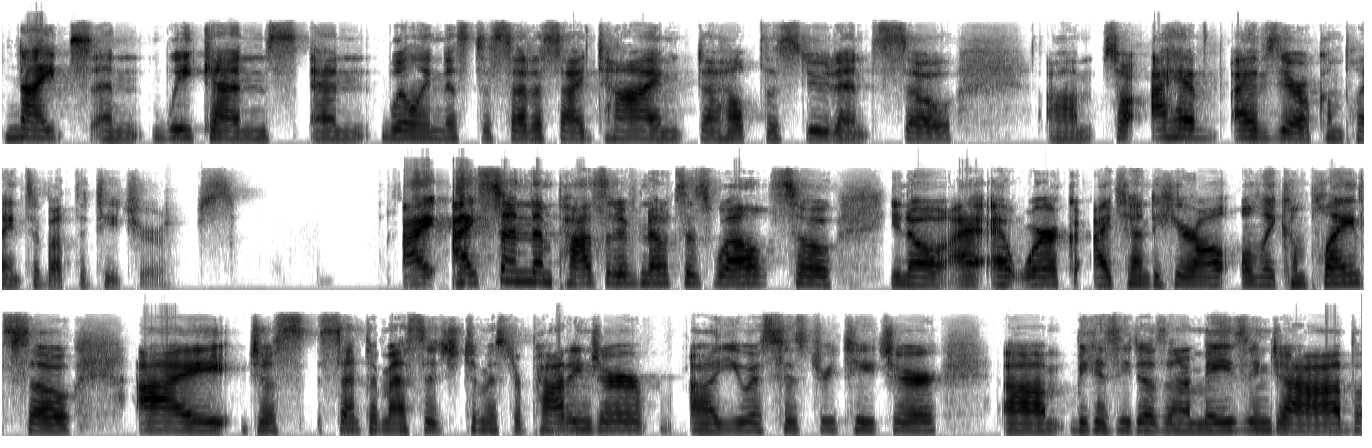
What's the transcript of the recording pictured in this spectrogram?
nights and weekends and willingness to set aside time to help the students. So, um, so I have I have zero complaints about the teachers. I, I send them positive notes as well. So, you know, I, at work, I tend to hear all, only complaints. So I just sent a message to Mr. Pottinger, a U.S. history teacher, um, because he does an amazing job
